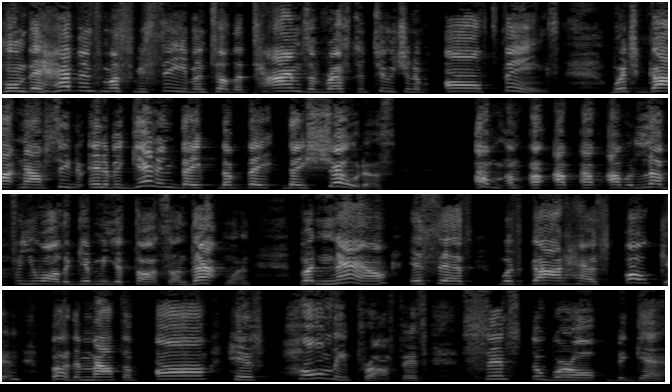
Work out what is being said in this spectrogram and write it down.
Whom the heavens must receive until the times of restitution of all things, which God now see in the beginning they they they showed us I, I, I, I, would love for you all to give me your thoughts on that one. But now it says, "With God has spoken by the mouth of all his holy prophets since the world began.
